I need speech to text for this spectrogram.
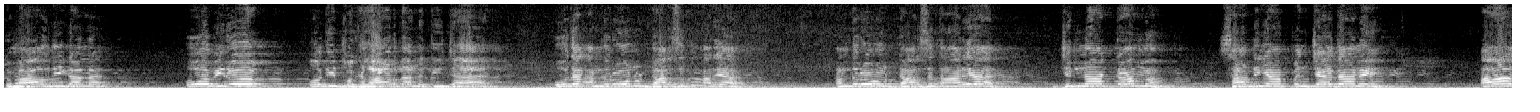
ਕਮਾਲ ਦੀ ਗੱਲ ਹੈ ਉਹ ਵੀਰੋ, ਉਹਦੀ ਬਖਲਾੜ ਦਾ ਨਤੀਜਾ ਹੈ। ਉਹਦਾ ਅੰਦਰੋਂ ਉਹਨੂੰ ਡਰ ਸਤਾ ਰਿਹਾ ਅੰਦਰੋਂ ਡਰ ਸਤਾ ਰਿਹਾ ਜਿੰਨਾ ਕੰਮ ਸਾਡੀਆਂ ਪੰਚਾਇਤਾਂ ਨੇ, ਆ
